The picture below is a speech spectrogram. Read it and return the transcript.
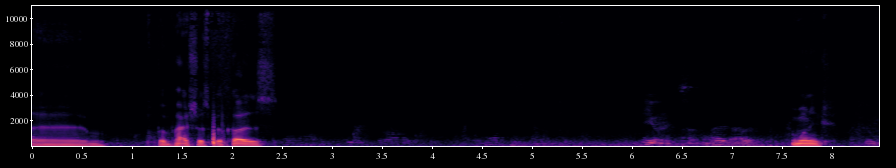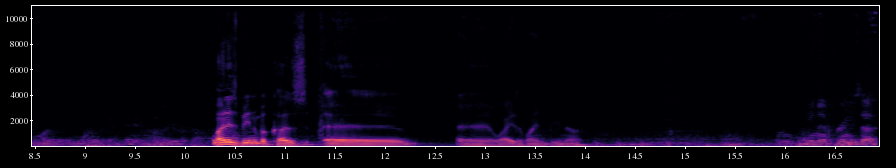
um, but Pashas because. Good morning. Wine is bina because uh, uh, why is wine bina? Bina brings up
